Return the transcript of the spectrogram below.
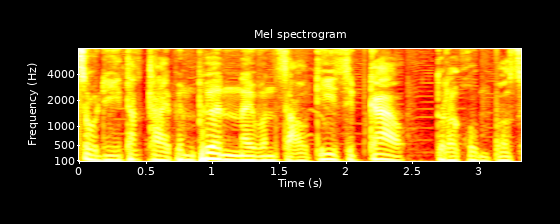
สวัสดีทักทายเพื่อนๆ ในวันเสาร์ที่ 19ตุลาคม พศ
